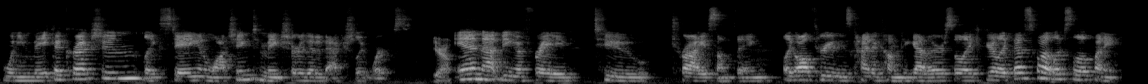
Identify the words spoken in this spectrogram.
when you make a correction, like staying and watching to make sure that it actually works. Yeah. And not being afraid to try something. Like all three of these kind of come together. So like if you're like that squat looks a little funny,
